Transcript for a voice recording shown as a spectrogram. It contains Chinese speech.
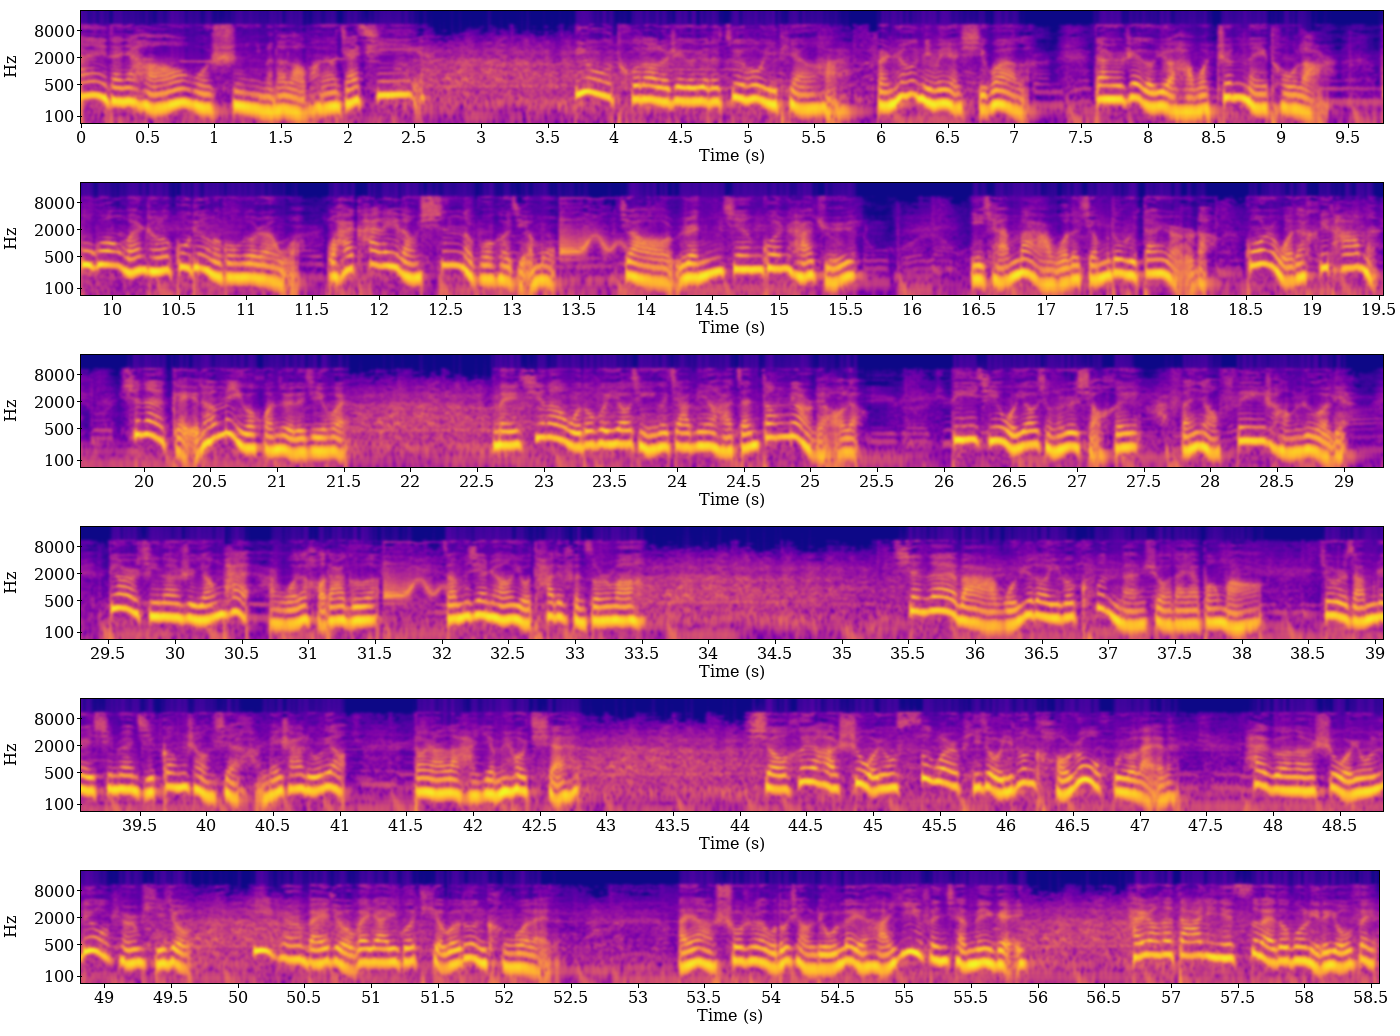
嗨，大家好，我是你们的老朋友佳期。又拖到了这个月的最后一天哈，反正你们也习惯了。但是这个月哈，我真没偷懒，不光完成了固定的工作任务，我还开了一档新的播客节目，叫《人间观察局》。以前吧，我的节目都是单人的，光是我在黑他们。现在给他们一个还嘴的机会。每期呢，我都会邀请一个嘉宾哈，咱当面聊聊。第一期我邀请的是小黑，反响非常热烈。第二期呢是杨派啊，我的好大哥。咱们现场有他的粉丝吗？现在吧，我遇到一个困难，需要大家帮忙，就是咱们这新专辑刚上线啊，没啥流量，当然了，也没有钱。小黑哈是我用四罐啤酒、一顿烤肉忽悠来的，派哥呢是我用六瓶啤酒、一瓶白酒外加一锅铁锅炖坑过来的。哎呀，说出来我都想流泪哈，一分钱没给，还让他搭进去四百多公里的油费。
